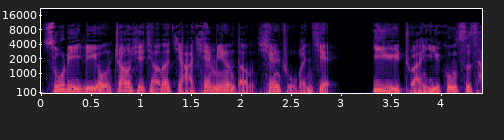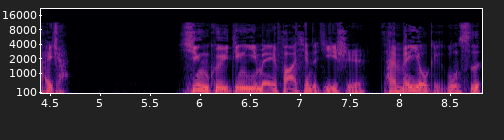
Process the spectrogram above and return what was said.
苏丽利用张学强的假签名等签署文件，意欲转移公司财产。幸亏丁一梅发现的及时，才没有给公司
